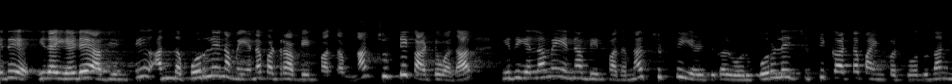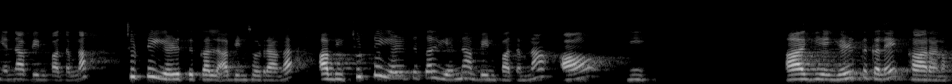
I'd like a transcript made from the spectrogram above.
இது இதை எடு அப்படின்ட்டு அந்த பொருளை நம்ம என்ன பண்றோம் அப்படின்னு பார்த்தோம்னா சுட்டி காட்டுவதால் இது எல்லாமே என்ன அப்படின்னு பார்த்தோம்னா சுட்டி எழுத்துக்கள். ஒரு பொருளை சுட்டி காட்ட பயன்படுத்துவது தான் என்ன அப்படின்னு பார்த்தோம்னா சுட்டி எழுத்துக்கள் அப்படின்னு சொல்றாங்க. அப்படி சுட்டி எழுத்துக்கள் என்ன அப்படின்னு பார்த்தோம்னா ஆ இ ஆகிய எழுத்துக்களே காரணம்.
